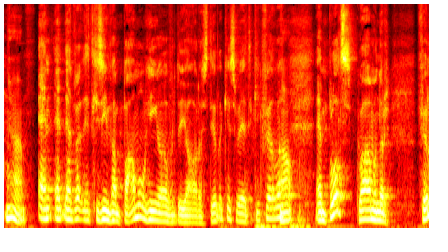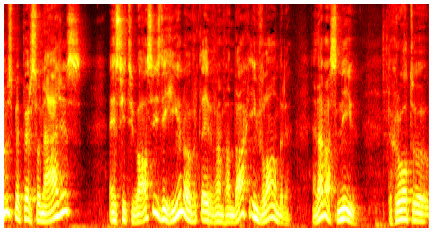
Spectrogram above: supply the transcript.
Ja. En, en het, het gezin van Pamel ging over de jaren stilletjes, weet ik veel wat. Nou. En plots kwamen er films met personages en situaties die gingen over het leven van vandaag in Vlaanderen. En dat was nieuw. De grote,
